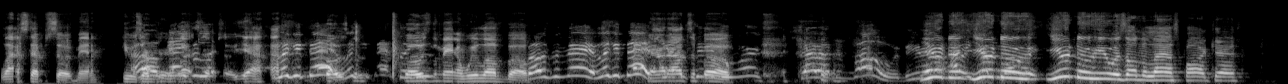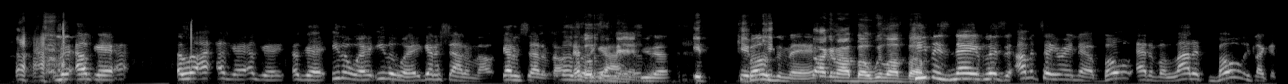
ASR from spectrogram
last episode, man. He was our okay, last look, episode. Yeah. Look at that. Bo's look the, at that. So Bo's the man. We love Bo. Bo's the man. Look at that. Shout out to Bo. Shout out to Bo. You, know, you knew you knew you knew he was on the last podcast. Okay. Okay, okay, okay. Either way, either way, gotta shout him out. Gotta shout him out. That's, That's the guy. Man. You know, keep, keep, Bo's keep the man. Talking about Bo, we love Bo. Keep his name. Listen, I'm gonna tell you right now, Bo. Out of a lot of Bo is like an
